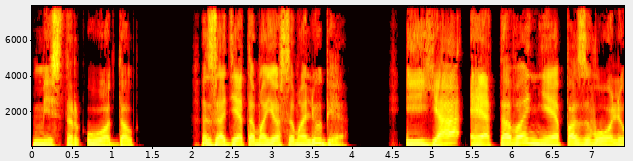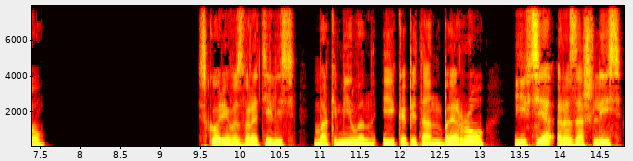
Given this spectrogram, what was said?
мистер Уотдал. Задето мое самолюбие, и я этого не позволю. Вскоре возвратились Макмиллан и капитан Берроу, и все разошлись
